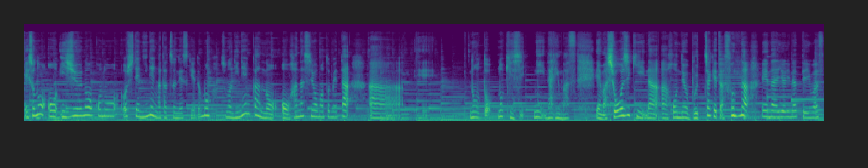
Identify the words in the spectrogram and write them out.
えその移住のこのをして2年が経つんですけれどもその2年間のお話をまとめたあ、えノートの記事になります。えー、まあ、正直な本音をぶっちゃけたそんな、え、内容になっています。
